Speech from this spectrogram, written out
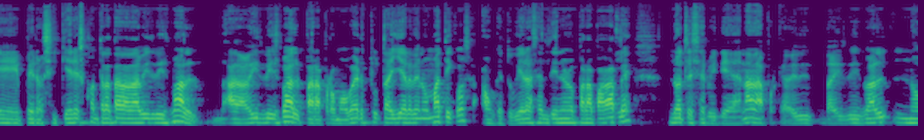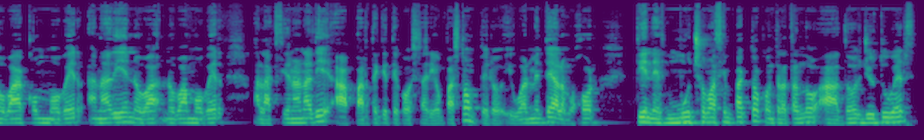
eh, pero si quieres contratar a David Bisbal, a David Bisbal para promover tu taller de neumáticos, aunque tuvieras el dinero para pagarle, no te serviría de nada, porque David, Bisbal no va a conmover a nadie, no va, no va a mover a la acción a nadie, aparte que te costaría un pastón, pero igualmente a lo mejor tienes mucho más impacto contratando a dos youtubers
